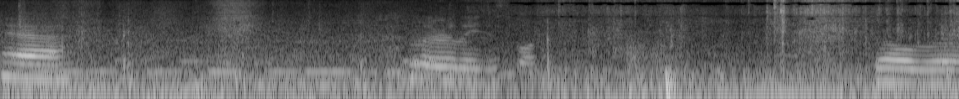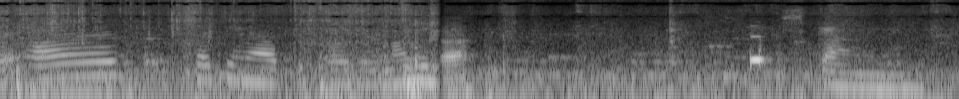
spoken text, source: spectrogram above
Yeah. Literally just walking. So we are checking out this order. Ha? Scan.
